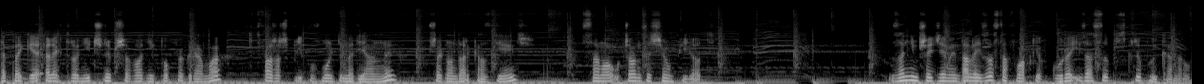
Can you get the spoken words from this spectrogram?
EPG elektroniczny przewodnik po programach, odtwarzacz plików multimedialnych, przeglądarka zdjęć, samouczący się pilot. Zanim przejdziemy dalej, zostaw łapkę w górę i zasubskrybuj kanał.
